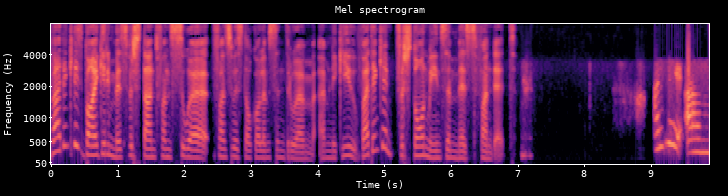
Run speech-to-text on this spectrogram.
Wat dink jy is baie keer die misverstand van so van so Stockholm sindroom, um, Nikki? Wat dink jy verstaan mense mis van dit? Annelie, um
